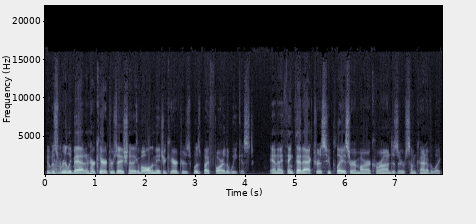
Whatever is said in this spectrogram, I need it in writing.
It was really bad, and her characterization, I think, of all the major characters, was by far the weakest. And I think that actress who plays her, Amara Karan, deserves some kind of like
